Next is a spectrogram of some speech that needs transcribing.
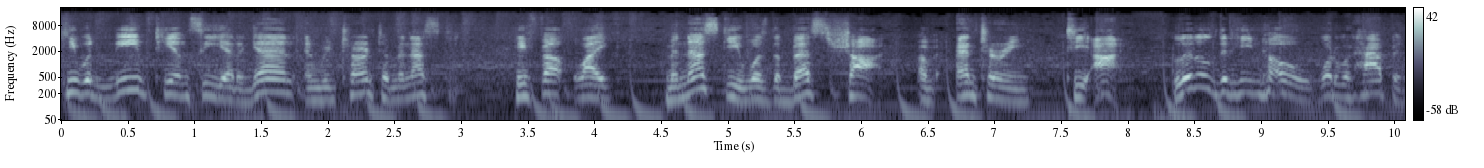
he would leave TNC yet again and return to Mineski. He felt like Mineski was the best shot of entering TI. Little did he know what would happen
